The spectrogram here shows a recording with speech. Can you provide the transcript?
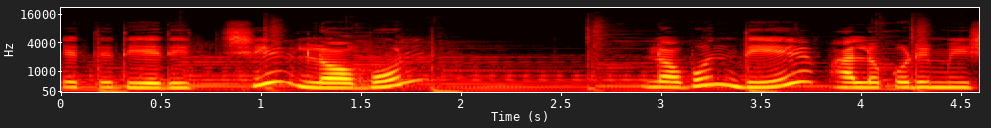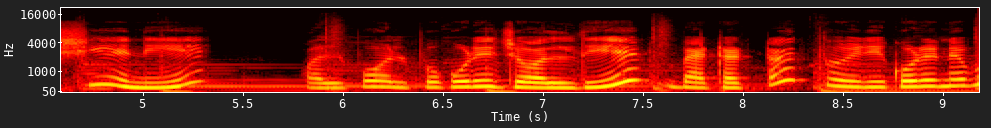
এতে দিয়ে দিচ্ছি লবণ। লবণ দিয়ে ভালো করে মিশিয়ে নিয়ে অল্প অল্প করে জল দিয়ে ব্যাটারটা তৈরি করে নেব।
